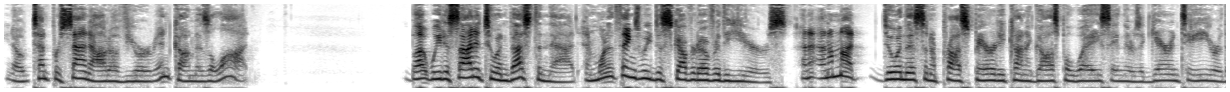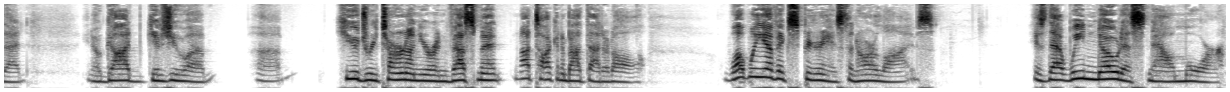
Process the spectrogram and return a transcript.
you know, 10% out of your income is a lot. But we decided to invest in that. And one of the things we discovered over the years, and, and I'm not doing this in a prosperity kind of gospel way, saying there's a guarantee or that you know, God gives you a, a huge return on your investment. I'm not talking about that at all. What we have experienced in our lives is that we notice now more,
